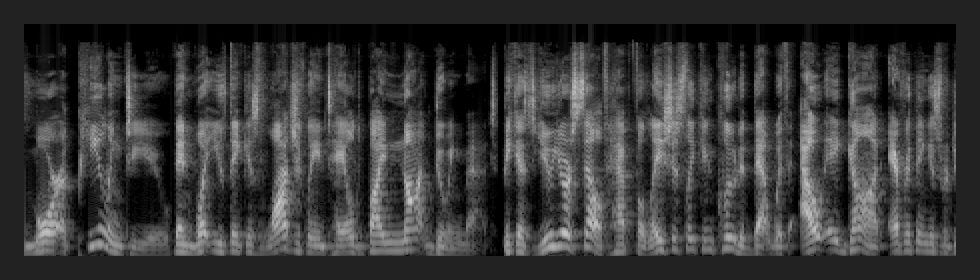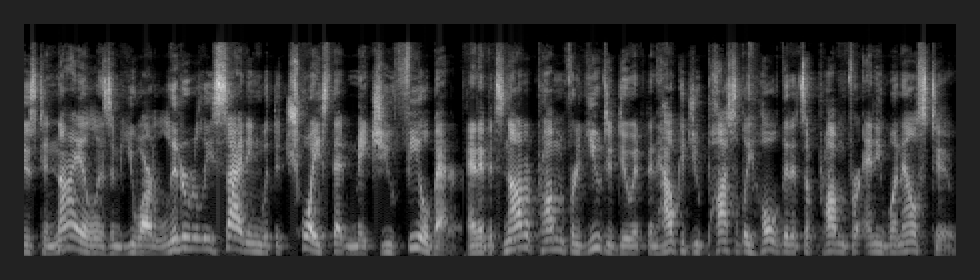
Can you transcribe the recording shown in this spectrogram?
more appealing to you than what you think is logically entailed by not doing that. Because you yourself have fallaciously concluded that without a god, everything is reduced to nihilism, you are literally siding with the choice that makes you feel better. And if it's not a problem for you to do it, then how could you possibly hold that it's a problem for anyone else to?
